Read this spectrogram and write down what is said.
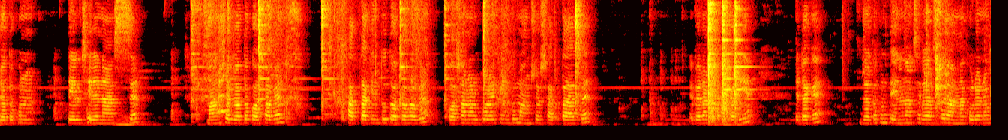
যতক্ষণ তেল ছেড়ে না আসছে। মাংস যত কষাবেন, স্বাদটা কিন্তু তত হবে। কষানোর উপরে কিন্তু মাংসের স্বাদটা আসে এবার আমি ঢাকা দিয়ে এটাকে যতক্ষণ তেল না ছেড়ে আসছে, রান্না করে নেব।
